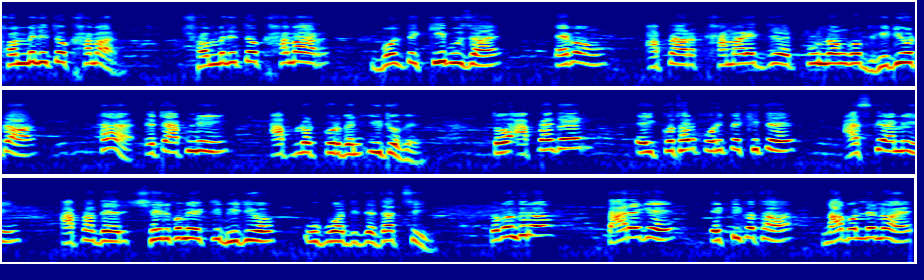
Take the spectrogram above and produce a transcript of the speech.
সম্মিলিত খামার সম্মিলিত খামার বলতে কি বোঝায় এবং আপনার খামারের যে পূর্ণাঙ্গ ভিডিওটা হ্যাঁ এটা আপনি আপলোড করবেন ইউটিউবে। তো আপনাদের এই কথার পরিপ্রেক্ষিতে আজকে আমি আপনাদের সেইরকমই একটি ভিডিও উপহার দিতে যাচ্ছি। তো বন্ধুরা, তার আগে একটি কথা না বললে নয়,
